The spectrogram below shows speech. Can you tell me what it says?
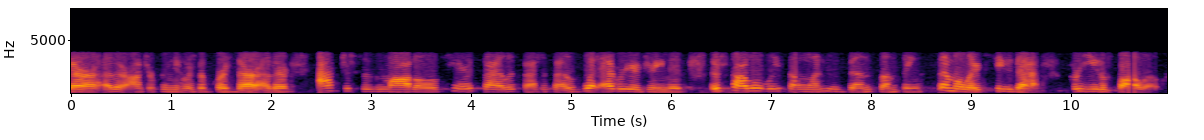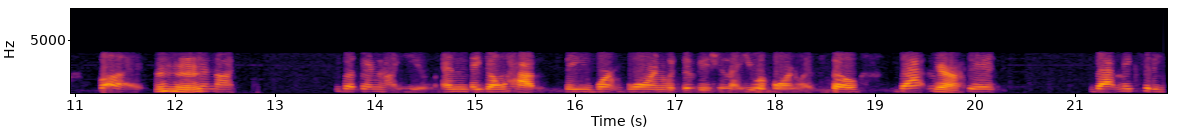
there are other entrepreneurs, of course there are other actresses, models, hairstylists, fashion stylists, whatever your dream is, there's probably someone who's done something similar to that for you to follow. But Mhm. they're not but they're not you and they don't have they weren't born with the vision that you were born with so that makes Yeah. it that makes it a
